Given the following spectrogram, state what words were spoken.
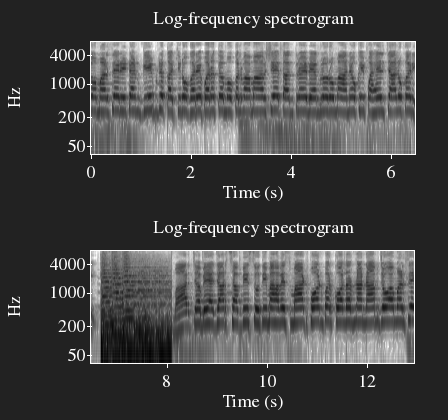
તો મળશે રિટર્ન ગિફ્ટ કચરો ઘરે પરત મોકલવામાં આવશે. તંત્રએ બેંગ્લોરમાં અનોખી પહેલ ચાલુ કરી. માર્ચ બે હજાર છવ્વીસ સુધીમાં હવે સ્માર્ટફોન પર કોલરના નામ જોવા મળશે.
